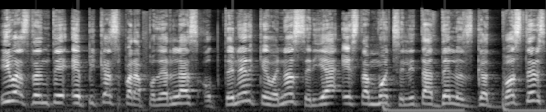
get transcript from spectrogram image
y bastante épicas para poderlas obtener Que bueno, sería esta mochilita de los Godbusters.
